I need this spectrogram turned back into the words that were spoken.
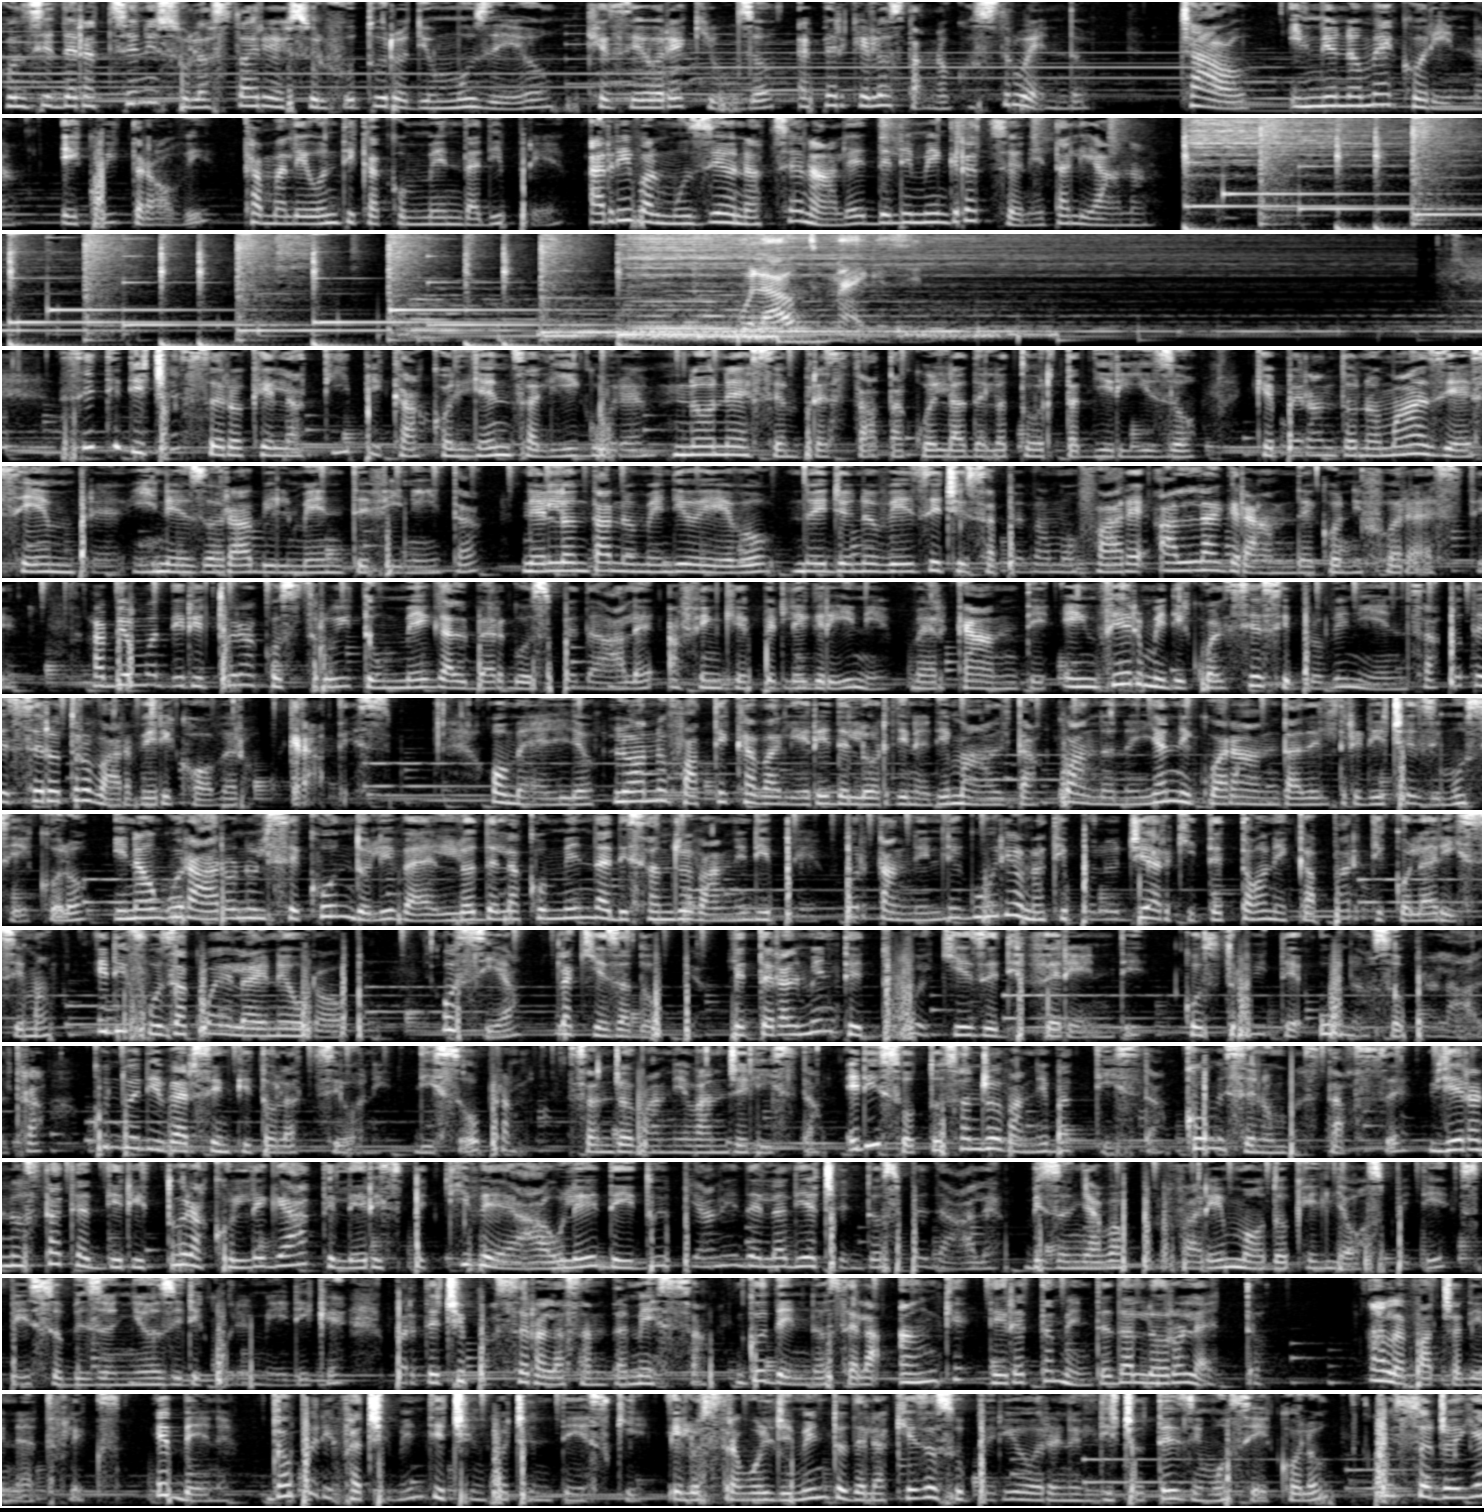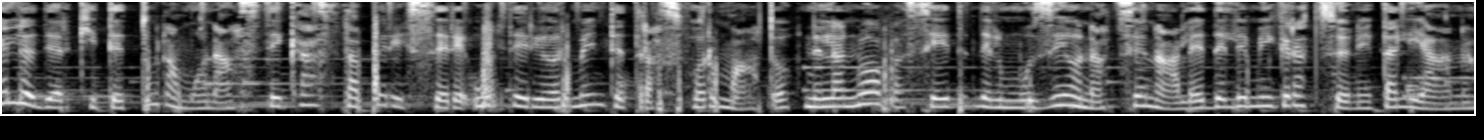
Considerazioni sulla storia e sul futuro di un museo che se ora è chiuso è perché lo stanno costruendo. Ciao, il mio nome è Corinna e qui trovi Camaleontica Commenda di Pre, arrivo al Museo Nazionale dell'Immigrazione Italiana. Dicessero che la tipica accoglienza ligure non è sempre stata quella della torta di riso, che per antonomasia è sempre inesorabilmente finita, nel lontano Medioevo noi genovesi ci sapevamo fare alla grande con i foresti. Abbiamo addirittura costruito un mega albergo ospedale affinché pellegrini, mercanti e infermi di qualsiasi provenienza potessero trovarvi ricovero, gratis. O meglio, lo hanno fatto i cavalieri dell'Ordine di Malta, quando negli anni 40 del XIII secolo inaugurarono il secondo livello della commenda di San Giovanni di Pre, portando in Liguria una tipologia architettonica particolarissima e diffusa qua e là in Europa ossia la chiesa doppia, letteralmente due chiese differenti, costruite una sopra l'altra, con due diverse intitolazioni, di sopra San Giovanni Evangelista e di sotto San Giovanni Battista. Come se non bastasse, vi erano state addirittura collegate le rispettive aule dei due piani dell'adiacente ospedale. Bisognava pur fare in modo che gli ospiti, spesso bisognosi di cure mediche, partecipassero alla Santa Messa, godendosela anche direttamente dal loro letto alla faccia di Netflix. Ebbene, dopo i rifacimenti cinquecenteschi e lo stravolgimento della chiesa superiore nel XVIII secolo, questo gioiello di architettura monastica sta per essere ulteriormente trasformato nella nuova sede del Museo Nazionale dell'Emigrazione Italiana.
